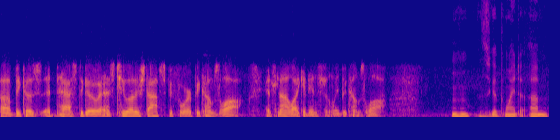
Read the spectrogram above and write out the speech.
uh, because it has to go as two other stops before it becomes law. It's not like it instantly becomes law. Mm-hmm. That's a good point. Um,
